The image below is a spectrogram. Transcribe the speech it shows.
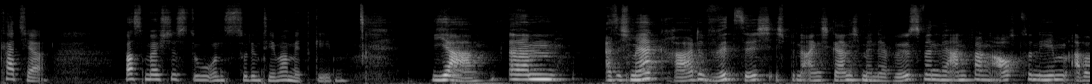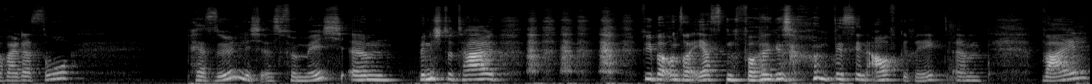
Katja, was möchtest du uns zu dem Thema mitgeben? Ja, ähm, also ich merke gerade, witzig, ich bin eigentlich gar nicht mehr nervös, wenn wir anfangen aufzunehmen, aber weil das so persönlich ist für mich, ähm, bin ich total wie bei unserer ersten Folge so ein bisschen aufgeregt, ähm, weil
